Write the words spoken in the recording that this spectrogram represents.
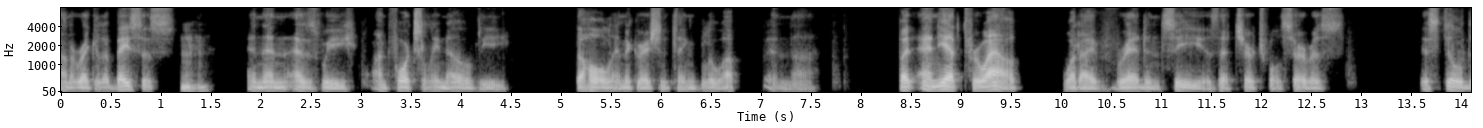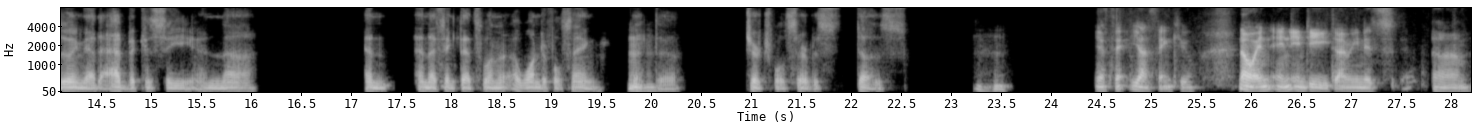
on a regular basis. Mhm. And then, as we unfortunately know, the the whole immigration thing blew up. And uh, but and yet throughout, what I've read and see is that Church World Service is still doing that advocacy and uh, and and I think that's one a wonderful thing Mhm. that uh, Church World Service does. Mhm. Yeah, th- yeah, thank you. No, and, and indeed, I mean, it's um,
